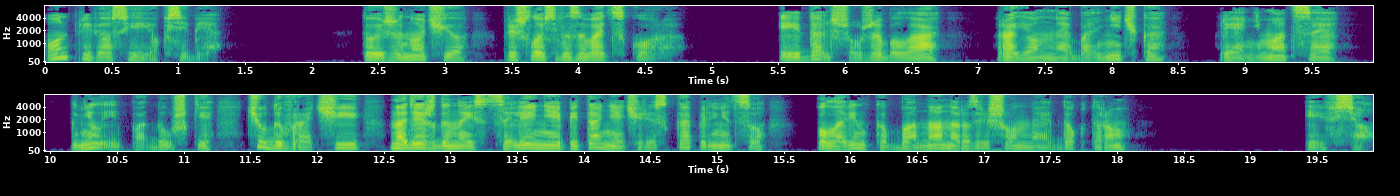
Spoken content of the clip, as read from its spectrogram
Он привез ее к себе. Той же ночью пришлось вызывать скорую. И дальше уже была районная больничка, реанимация, гнилые подушки, чудо-врачи, надежда на исцеление, питание через капельницу, половинка банана, разрешенная доктором. И все.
